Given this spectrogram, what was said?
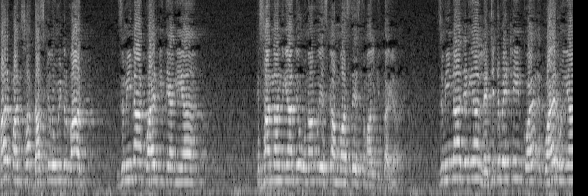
ਹਰ 5-7 10 ਕਿਲੋਮੀਟਰ ਬਾਅਦ ਜ਼ਮੀਨਾਂ ਅਕਵਾਇਰ ਕੀਤੀਆਂ ਗਈਆਂ, ਕਿਸਾਨਾਂ ਦੀਆਂ ਤੇ ਉਹਨਾਂ ਨੂੰ ਇਸ ਕੰਮ ਵਾਸਤੇ ਇਸਤੇਮਾਲ ਕੀਤਾ ਗਿਆ। ਜ਼ਮੀਨਾਂ ਜਿਹੜੀਆਂ ਲੈਜੀਟਿਮੇਟਲੀ ਅਕਵਾਇਰ ਹੋਈਆਂ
